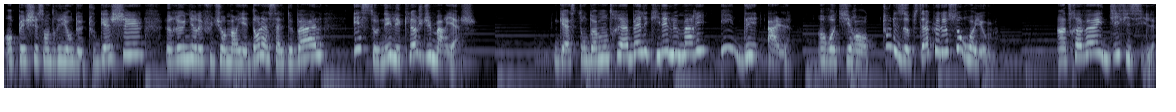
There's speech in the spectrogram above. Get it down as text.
empêcher Cendrillon de tout gâcher, réunir les futurs mariés dans la salle de bal et sonner les cloches du mariage. Gaston doit montrer à Belle qu'il est le mari idéal, en retirant tous les obstacles de son royaume. Un travail difficile,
